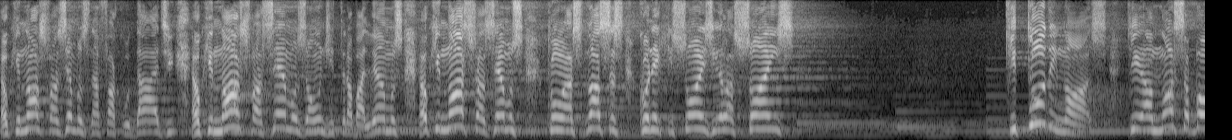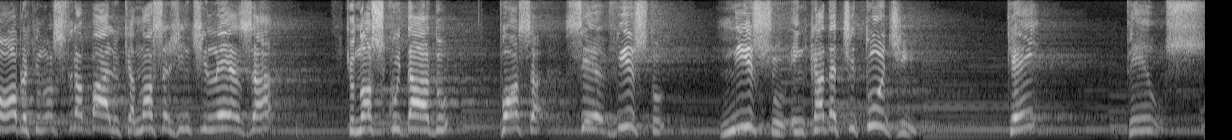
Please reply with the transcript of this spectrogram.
é o que nós fazemos na faculdade, é o que nós fazemos onde trabalhamos, é o que nós fazemos com as nossas conexões e relações que tudo em nós, que a nossa boa obra, que o nosso trabalho, que a nossa gentileza, que o nosso cuidado possa ser visto nisso, em cada atitude. Quem? Deus.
